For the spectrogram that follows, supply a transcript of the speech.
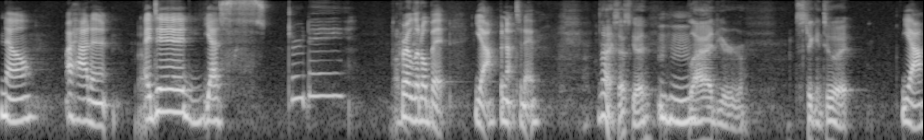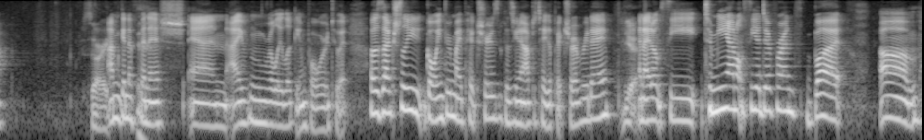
No, I hadn't. I did yesterday for a little bit. Yeah, but not today. Nice. That's good. Mm-hmm. Glad you're sticking to it. Yeah, Sorry. I'm gonna finish and I'm really looking forward to it. I was actually going through my pictures because you know have to take a picture every day. Yeah. And I don't see to me I don't see a difference, but um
